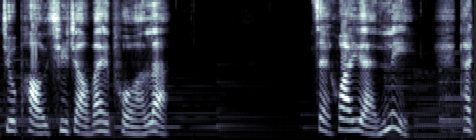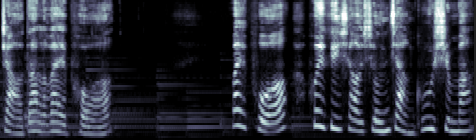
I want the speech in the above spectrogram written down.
就跑去找外婆了。在花园里，他找到了外婆。外婆会给小熊讲故事吗？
